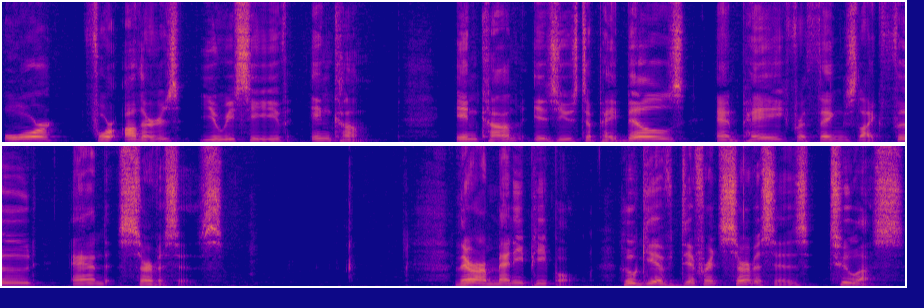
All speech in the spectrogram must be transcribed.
or for others, you receive income. Income is used to pay bills and pay for things like food and services. There are many people who give different services to us.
